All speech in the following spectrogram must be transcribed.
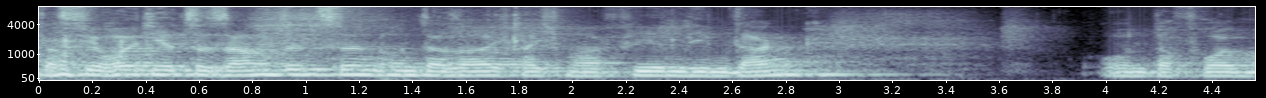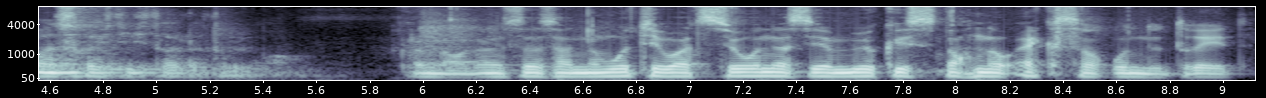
dass wir heute hier zusammensitzen. Und da sage ich gleich mal vielen lieben Dank. Und da freuen wir uns richtig doll darüber. Genau, dann ist das eine Motivation, dass ihr möglichst noch eine extra Runde dreht.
